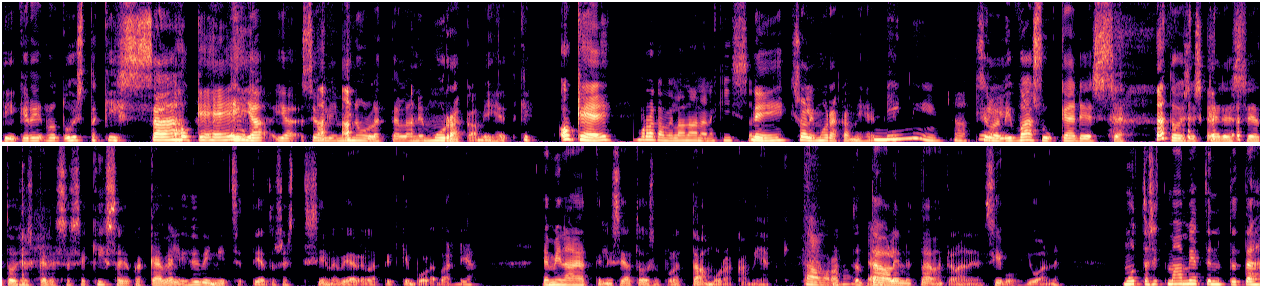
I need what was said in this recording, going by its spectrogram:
tiikerirotuista kissaa. Okei. Okay. Ja, ja se oli minulle tällainen murakami-hetki. Okei. Okay. Murakamilla on aina ne kissa. Niin, se oli murakami-hetki. Niin, niin. No, sillä oli vasu kädessä, toisessa kädessä ja toisessa kädessä se kissa, joka käveli hyvin itsetietoisesti siinä vierellä pitkin boulevardia. Ja minä ajattelin siellä toisella puolella, että tämä on murakami-hetki. Tämä on murakami, Mutta tämä oli nyt aivan tällainen sivujuonne. Mutta sitten mä oon miettinyt tätä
